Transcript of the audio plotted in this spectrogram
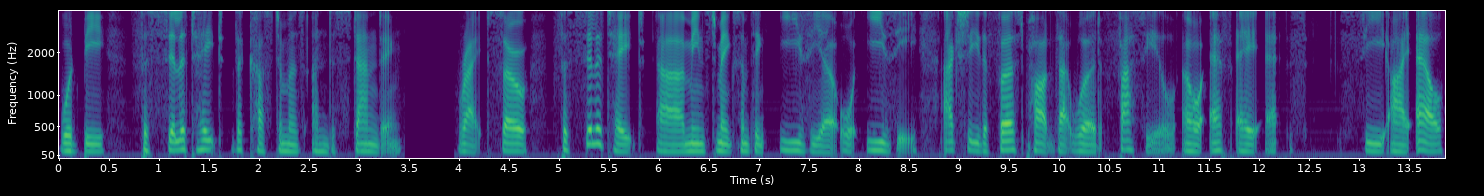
would be facilitate the customer's understanding. Right, so facilitate uh, means to make something easier or easy. Actually, the first part of that word, facile, or F A S C I L,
